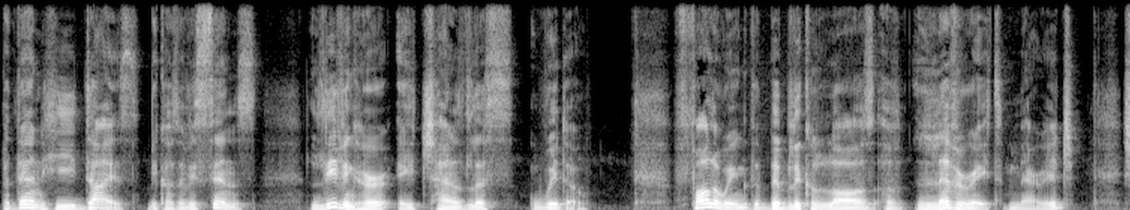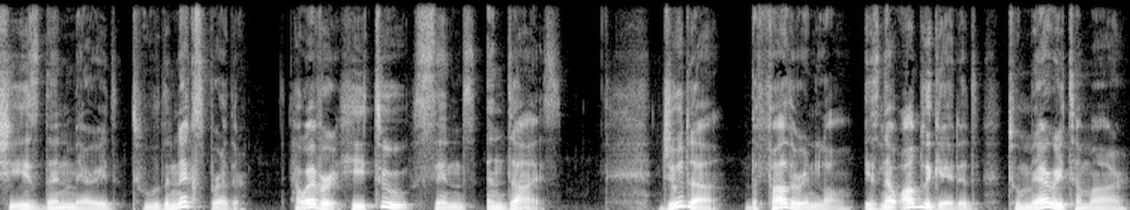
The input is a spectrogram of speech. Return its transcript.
but then he dies because of his sins, leaving her a childless widow. Following the biblical laws of levirate marriage, she is then married to the next brother. However, he too sins and dies. Judah, the father in law, is now obligated to marry Tamar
